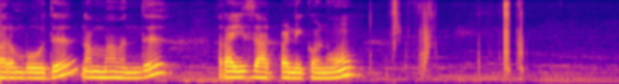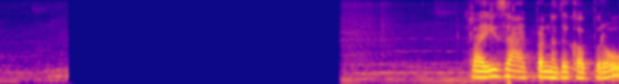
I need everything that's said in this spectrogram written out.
வரும்போது நம்ம வந்து ரைஸ் ஆட் பண்ணிக்கணும். ரைஸ் ஆட் பண்ணதுக்கப்புறம்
